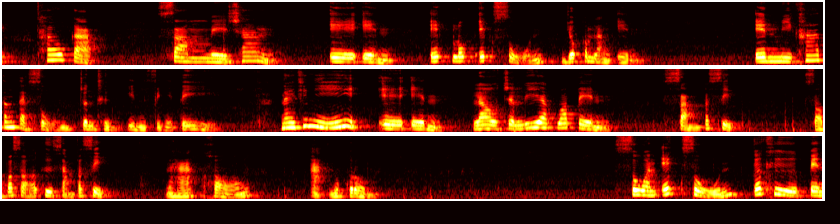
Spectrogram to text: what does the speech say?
x เท่ากับ summation a n x ลบ x 0 ยกกำลัง n n มีค่าตั้งแต่ 0 จนถึง infinity ในที่นี้ a n เราจะเรียกว่าเป็นสัมประสิทธิ์สปสก็คือสัมประสิทธิ์นะคะของอนุกรม ส่วน x 0ก็คือเป็น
